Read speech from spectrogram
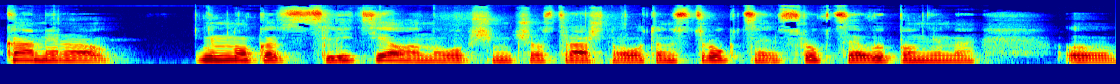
Камера немного слетела, но, в общем, ничего страшного. Вот инструкция. Инструкция выполнена э,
